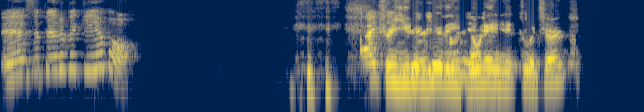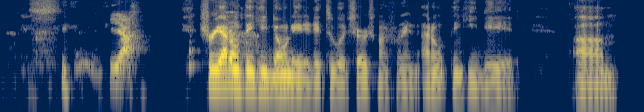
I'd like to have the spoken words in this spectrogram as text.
It is a bit of a gamble. I Shree, you didn't hear that he donated it to a church? yeah. Shree, I don't think he donated it to a church, my friend. I don't think he did. Um,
